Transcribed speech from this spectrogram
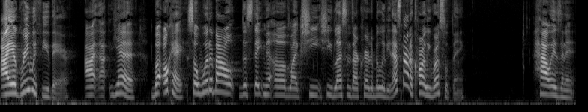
I agree with you there. I, I yeah, but okay. So what about the statement of like she she lessens our credibility? That's not a Carlee Russell thing. How isn't it?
